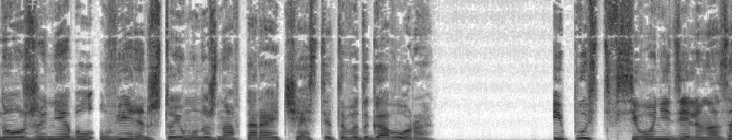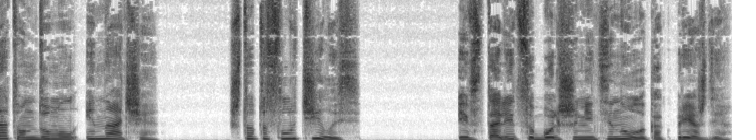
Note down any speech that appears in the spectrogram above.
но уже не был уверен, что ему нужна вторая часть этого договора. И пусть всего неделю назад он думал иначе. Что-то случилось. И в столицу больше не тянуло, как прежде.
